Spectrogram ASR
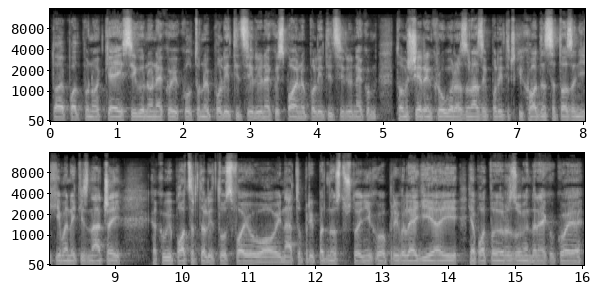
to je potpuno ok, sigurno u nekoj kulturnoj politici ili u nekoj spojenoj politici ili u nekom tom širem krugu razonaznih političkih odnosa, to za njih ima neki značaj kako bi pocrtali tu svoju ovaj, NATO pripadnost, što je njihova privilegija i ja potpuno razumem da neko ko je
